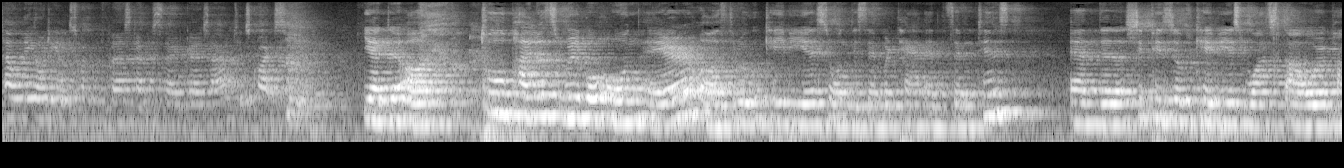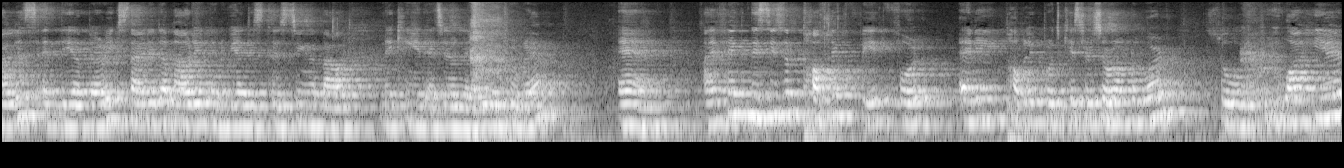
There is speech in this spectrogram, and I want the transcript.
tell the audience when the first episode goes out. It's quite soon. Yeah, the uh, two pilots will go on air uh, through KBS on December 10th and 17th. And the CPs of KBS watched our pilots and they are very excited about it and we are discussing about making it as a regular program. And I think this is a perfect fit for any public broadcasters around the world. So if you are here,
